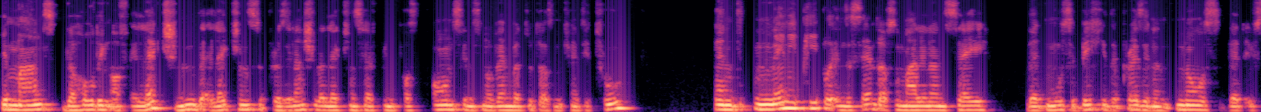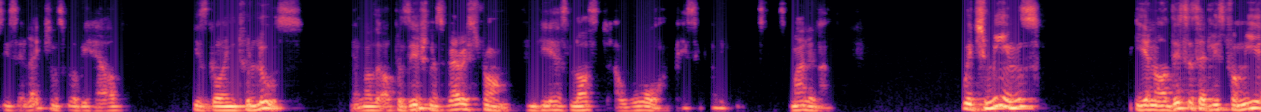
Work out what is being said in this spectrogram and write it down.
demands the holding of election. The elections, the presidential elections, have been postponed since November 2022. And many people in the center of Somaliland say that Musa Bihi, the president, knows that if these elections will be held, he's going to lose. You know, the opposition is very strong, and he has lost a war, basically, in Somaliland. Which means you know, this is at least for me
